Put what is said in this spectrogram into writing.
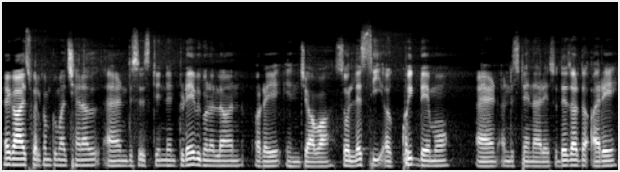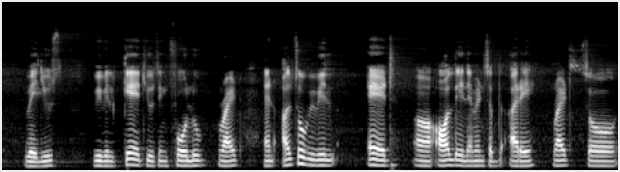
Hey guys, welcome to my channel and this is Tin today we're gonna learn array in Java. So let's see a quick demo and understand array. So these are the array values we will get using for loop, right? And also we will add uh, all the elements of the array, right? So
